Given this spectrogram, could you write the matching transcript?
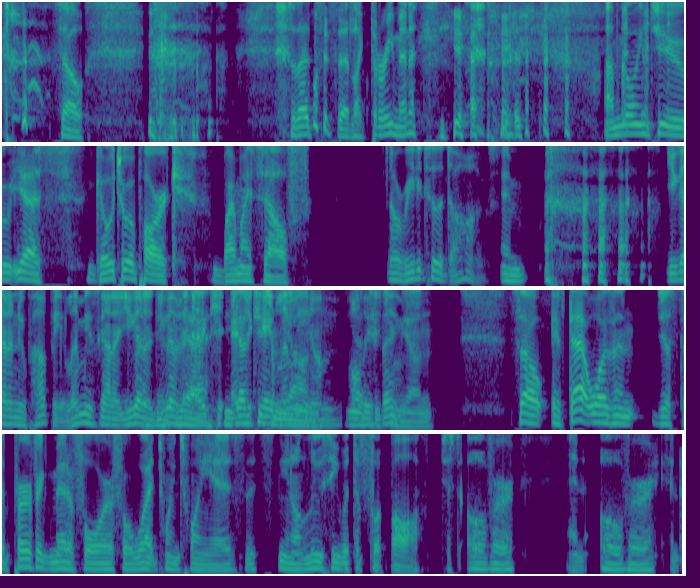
so, so that's What's that, like three minutes? yes. I'm going to yes go to a park by myself no, read it to the dogs. and You got a new puppy. Lemmy's got a. You got to. You got to Yeah, you gotta educate Lemmy young. on all these things. So if that wasn't just the perfect metaphor for what 2020 is, it's you know Lucy with the football, just over and over and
